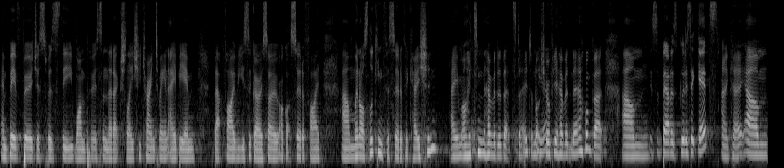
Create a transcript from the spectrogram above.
And Bev Burgess was the one person that actually, she trained me in ABM about five years ago. So I got certified. Um, when I was looking for certification, AMI didn't have it at that stage. I'm not yeah. sure if you have it now, but um, it's about as good as it gets. Okay, um,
